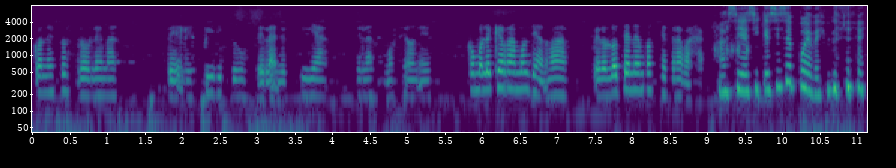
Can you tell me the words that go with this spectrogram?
con estos problemas del espíritu, de la energía, de las emociones, como le querramos llamar, pero lo tenemos que trabajar. Así es, y que sí se puede.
